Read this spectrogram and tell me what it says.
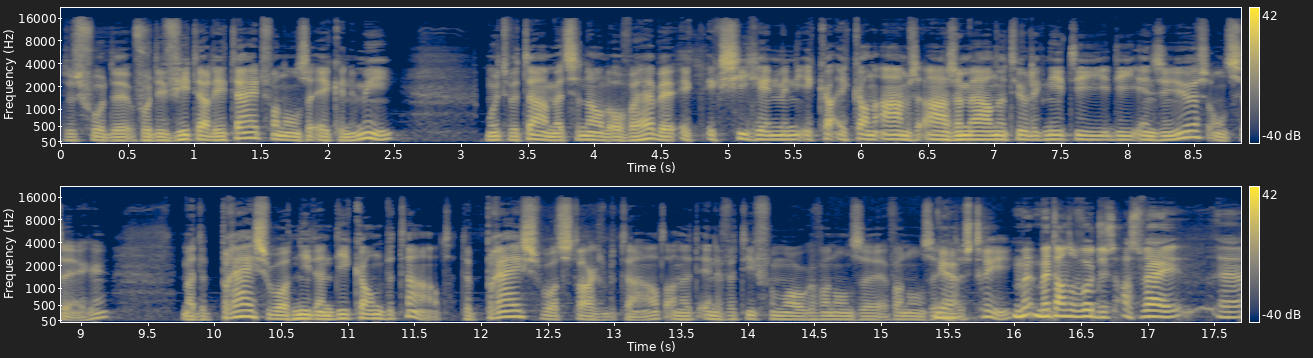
Dus voor de, voor de vitaliteit van onze economie moeten we het daar met z'n allen over hebben. Ik, ik, zie geen, ik kan, ik kan AMS ASML natuurlijk niet die, die ingenieurs ontzeggen. Maar de prijs wordt niet aan die kant betaald. De prijs wordt straks betaald aan het innovatief vermogen van onze, van onze Ja. industrie. Met, met andere woorden, dus als wij eh,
